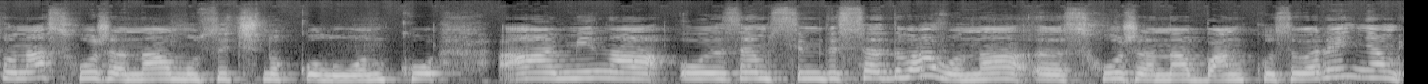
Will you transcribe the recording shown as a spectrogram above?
вона схожа на музичну колонку, а міна ОСМ-72, вона е, схожа на банку з варенням.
